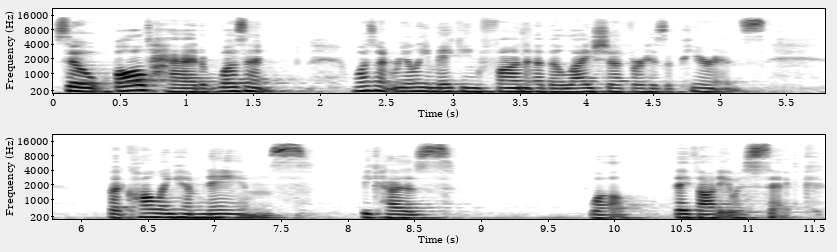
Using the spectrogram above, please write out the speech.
So Baldhead wasn't wasn't really making fun of Elisha for his appearance, but calling him names because well, they thought he was sick.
